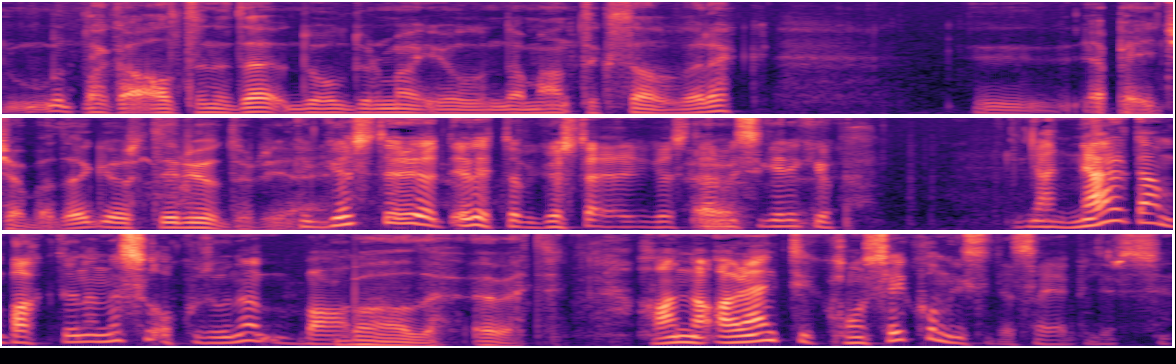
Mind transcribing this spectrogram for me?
mutlaka altını da doldurma yolunda mantıksal olarak e, epey çabada gösteriyordur E, yani. Gösteriyor. Evet tabii göster göstermesi gerekiyor. Yani nereden baktığına, nasıl okuduğuna bağlı. Bağlı evet. Hannah Arendt'i konsey komünisti de sayabilirsin.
